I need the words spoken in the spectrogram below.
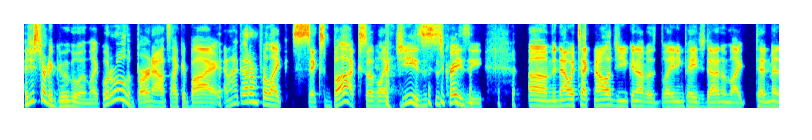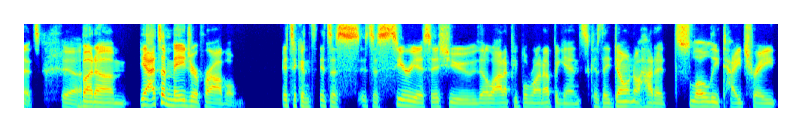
I just started Googling like what are all the burnouts I could buy? And I got them for like six bucks. I'm like, geez, this is crazy. um, and now with technology, you can have a landing page done in like 10 minutes. Yeah. But um, yeah, it's a major problem. It's a it's a it's a serious issue that a lot of people run up against because they don't know how to slowly titrate.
